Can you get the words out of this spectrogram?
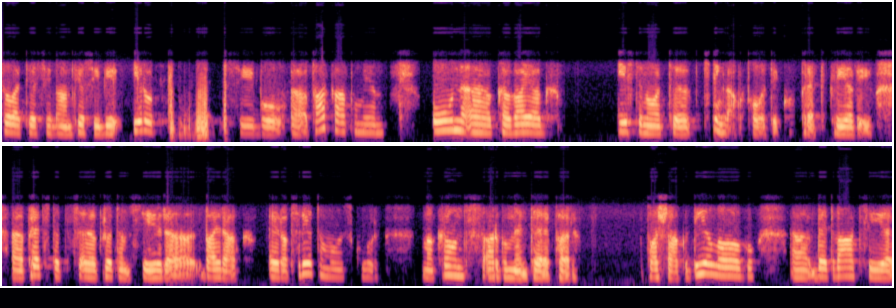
cilvēktiesībām, tiesību ierobežojumu pārkāpumiem un ka vajag īstenot stingrāku politiku pret Krieviju. Pretstats, protams, ir vairāk Eiropas rietumos, kur Makrons argumentē par plašāku dialogu, bet Vācija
